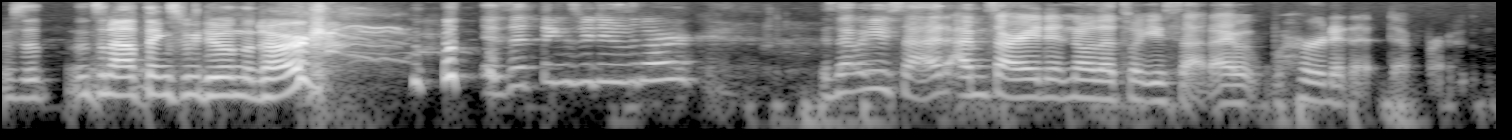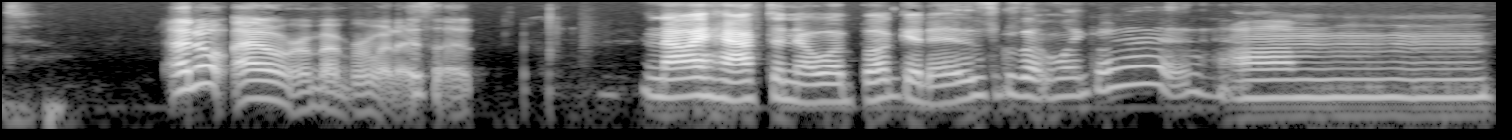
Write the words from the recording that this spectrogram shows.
Is it? It's not things we do in the dark. is it things we do in the dark? Is that what you said? I'm sorry, I didn't know that's what you said. I heard it at different. I don't. I don't remember what I said. Now I have to know what book it is because I'm like, what? Um,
